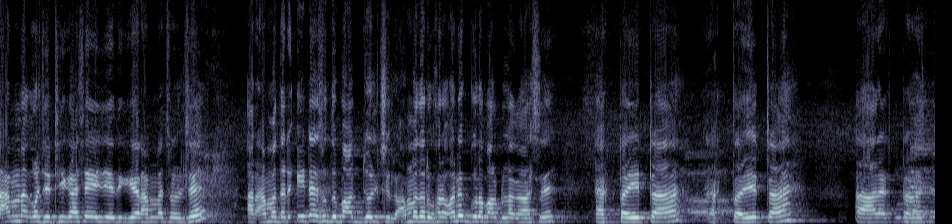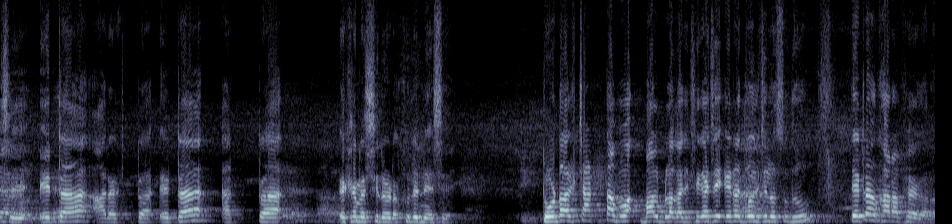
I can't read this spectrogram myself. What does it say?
রান্না করছে। ঠিক আছে, এই যে এদিকে রান্না চলছে। আর আমাদের এটা শুধু বাল্ব জ্বলছিল। আমাদের ঘরে অনেকগুলো বাল্ব লাগা আছে। একটা এটা একটা এটা, আর একটা হচ্ছে এটা, আর একটা এটা, একটা এখানে ছিল, ওটা খুলে নিয়েছে। টোটাল চারটা বাল্ব লাগা আছে ঠিক আছে? এটা জ্বলছিল শুধু। এটাও খারাপ হয়ে গেল।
